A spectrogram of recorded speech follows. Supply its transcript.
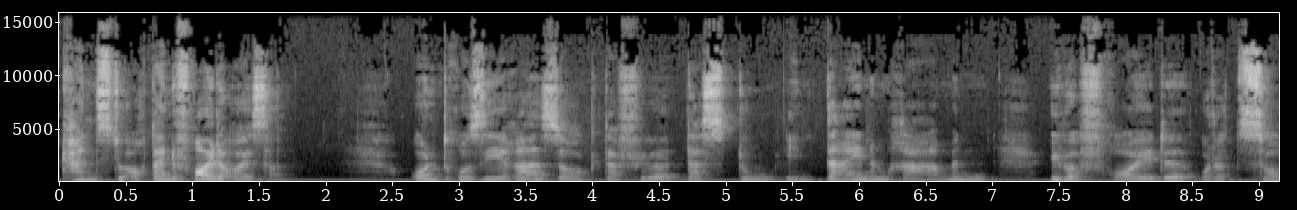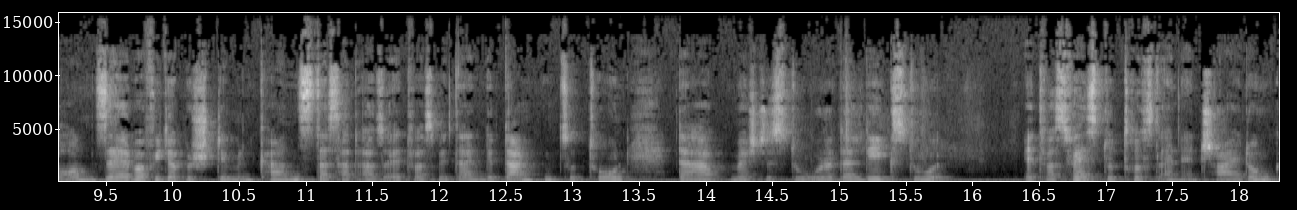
kannst du auch deine Freude äußern. Und Rosera sorgt dafür, dass du in deinem Rahmen über Freude oder Zorn selber wieder bestimmen kannst. Das hat also etwas mit deinen Gedanken zu tun. Da möchtest du oder da legst du etwas fest, du triffst eine Entscheidung.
